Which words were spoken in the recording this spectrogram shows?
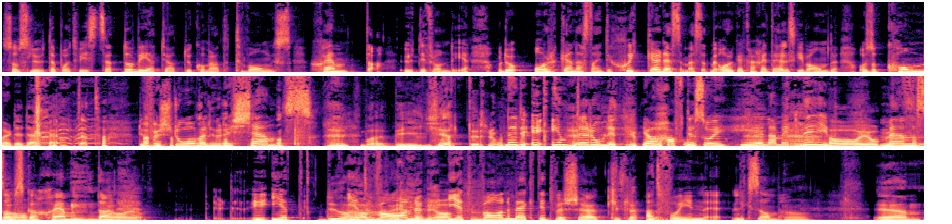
som slutar på ett visst sätt, då vet jag att du kommer att tvångsskämta utifrån det. Och då orkar jag nästan inte skicka det smset, men jag orkar kanske inte heller skriva om det. Och så kommer det där skämtet. Du förstår väl hur det känns? Bara, det är jätteroligt. Nej, det är inte roligt. Jag har haft det så i hela mitt liv. Jobbigt. Män som Ja. ska skämta Ja, ja. i, ett, i, ett van, ja. i ett vanmäktigt försök att få in liksom... Ehm,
